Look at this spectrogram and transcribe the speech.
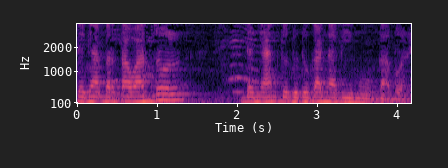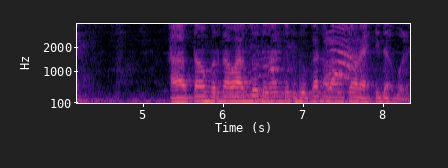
dengan bertawasul dengan kedudukan nabimu, enggak boleh. Atau bertawasul dengan kedudukan orang soleh, tidak boleh.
